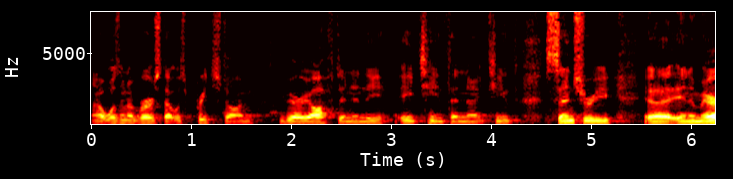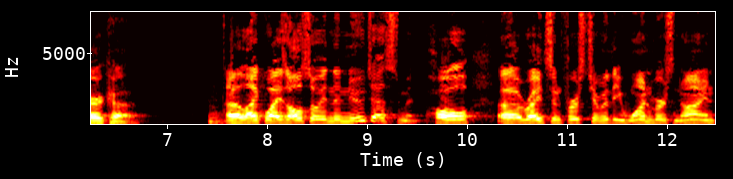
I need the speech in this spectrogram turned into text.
That wasn't a verse that was preached on very often in the 18th and 19th century uh, in America. Uh, likewise, also in the New Testament, Paul uh, writes in 1 Timothy 1, verse 9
